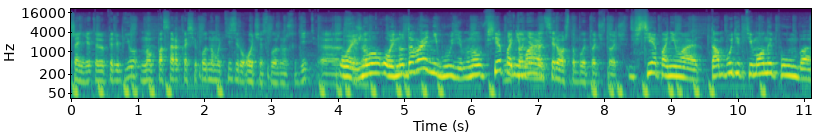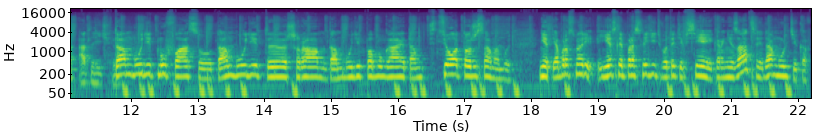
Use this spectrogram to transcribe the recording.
Жень, я тебя перебью, но по 40-секундному тизеру очень сложно судить. э, Ой, сюжет. ну, ой, ну давай не будем. Ну, все Никто не понимают, анонсировал, что будет точь-в-точь. все понимают. Там будет Тимон и Пумба. Отлично. Там будет Муфасу, там будет э, Шрам, там будет Попугай, там все то же самое будет. Нет, я просто смотри, если проследить вот эти все экранизации, да, мультиков,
